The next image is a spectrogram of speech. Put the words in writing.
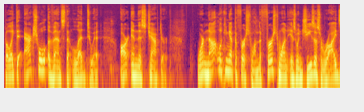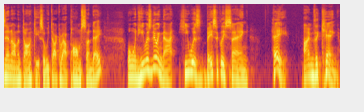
but like the actual events that led to it are in this chapter. We're not looking at the first one. The first one is when Jesus rides in on a donkey. So we talk about Palm Sunday. Well, when he was doing that, he was basically saying, Hey, I'm the king.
